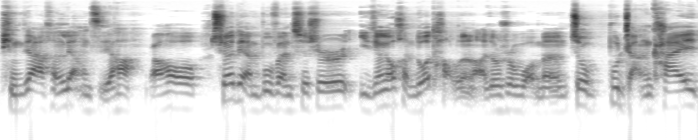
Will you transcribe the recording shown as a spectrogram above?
评价很两极哈，然后缺点部分其实已经有很多讨论了，就是我们就不展开。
